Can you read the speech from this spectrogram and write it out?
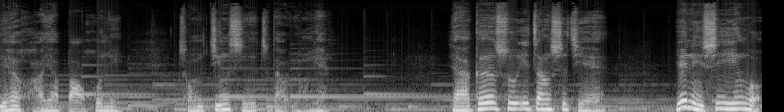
耶和华要保护你，从今时直到永远。雅各书一章四节，愿你吸引我，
